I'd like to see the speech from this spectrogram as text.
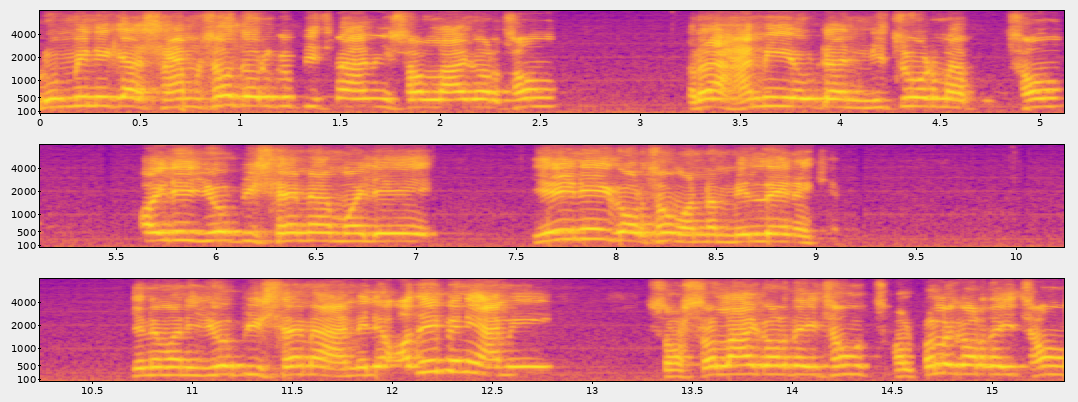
लुम्बिनीका सांसदहरूको बिचमा हामी सल्लाह गर्छौँ र हामी एउटा निचोडमा पुग्छौँ अहिले यो विषयमा मैले यही नै गर्छौँ भन्न मिल्दैन के किनभने यो विषयमा हामीले अझै पनि हामी सरसल्लाह गर्दैछौँ छलफल गर्दैछौँ।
